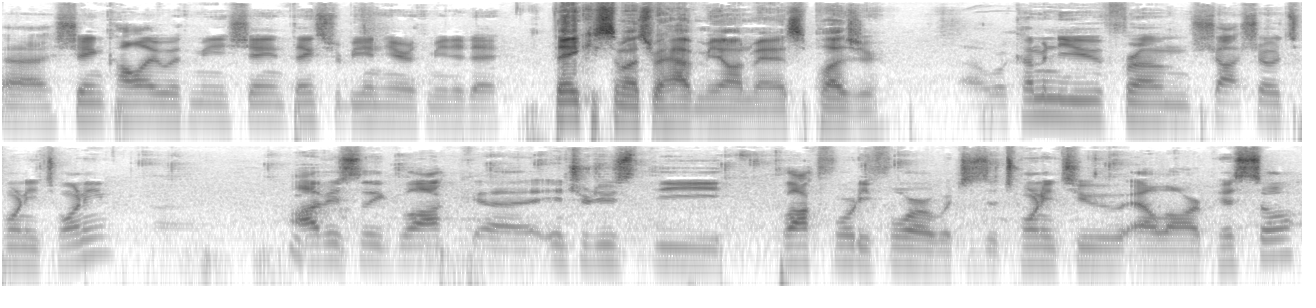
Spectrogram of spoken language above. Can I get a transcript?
uh, Shane Coley, with me. Shane, thanks for being here with me today. Thank you so much for having me on, man. It's a pleasure. Uh, we're coming to you from SHOT Show 2020. Uh, obviously, Glock uh, introduced the Glock 44, which is a 22 LR pistol.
